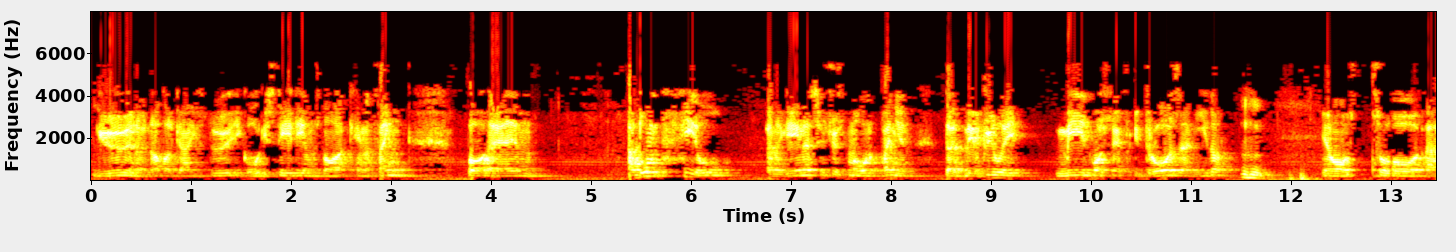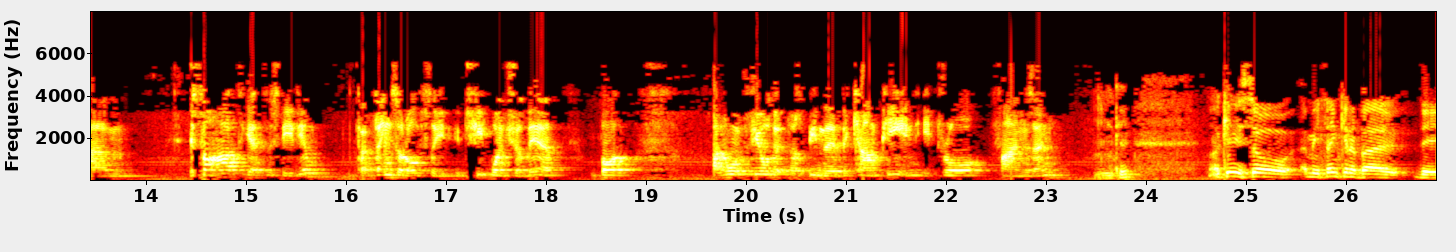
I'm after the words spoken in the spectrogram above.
you and other guys do to go to stadiums and all that kind of thing. But um, I don't feel, and again, this is just my own opinion, that they've really made much effort to draw us in either. Mm-hmm. You know, so um, it's not hard to get to the stadium. Things are obviously cheap once you're there, but I don't feel that there's been the, the campaign to draw fans in. Okay. Okay, so I mean, thinking about the,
